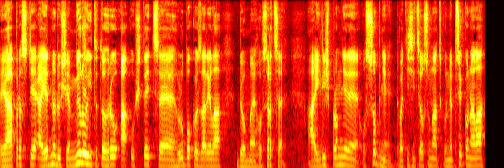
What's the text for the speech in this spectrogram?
Já prostě a jednoduše miluji tuto hru a už teď se hluboko zarila do mého srdce. A i když pro mě osobně 2018 nepřekonala,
